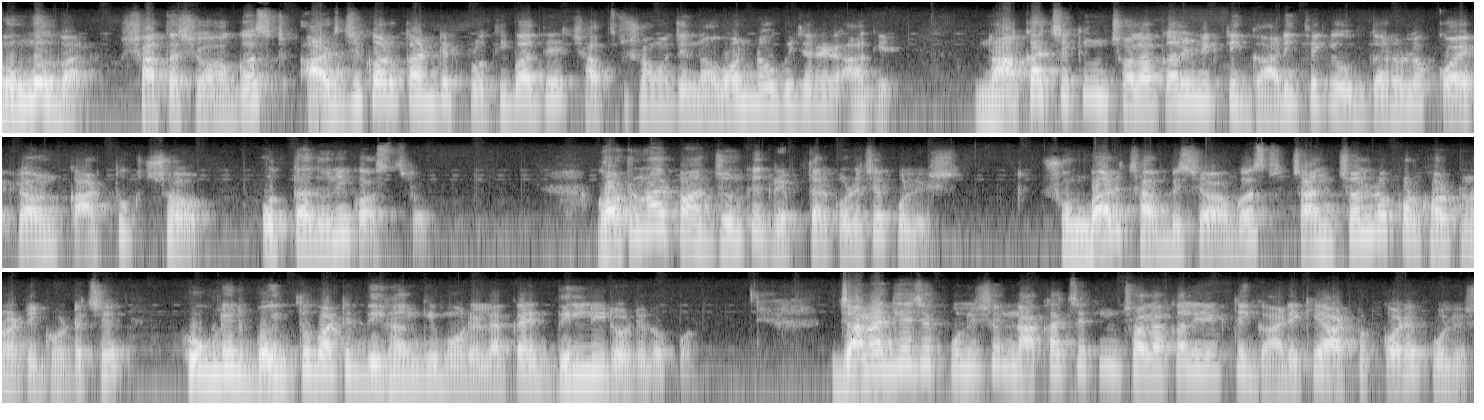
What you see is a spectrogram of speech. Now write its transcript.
মঙ্গলবার, সাতাশে অগস্ট, আরজিকর কাণ্ডের প্রতিবাদে ছাত্র সমাজের নবান্ন অভিযানের আগে নাকা চেকিং চলাকালীন একটি গাড়ি থেকে উদ্ধার হলো কয়েক রাউন্ড কার্তুক সহ অত্যাধুনিক অস্ত্র। ঘটনায় পাঁচজনকে গ্রেপ্তার করেছে পুলিশ। সোমবার, ছাব্বিশে অগস্ট, চাঞ্চল্যকর ঘটনাটি ঘটেছে হুগলির বৈদ্যবাটি দিঘাঙ্গি মোড় এলাকায় দিল্লি রোডের ওপর। জানা গিয়েছে, পুলিশের নাকা চেকিং চলাকালীন একটি গাড়িকে আটক করে পুলিশ।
